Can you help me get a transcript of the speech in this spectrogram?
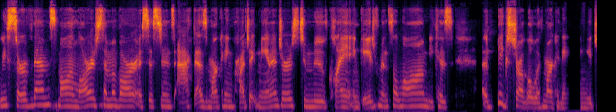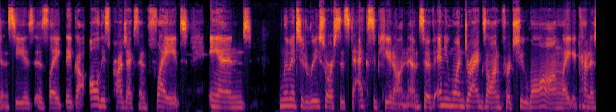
we serve them small and large. Some of our assistants act as marketing project managers to move client engagements along because a big struggle with marketing agencies is like they've got all these projects in flight and limited resources to execute on them. So if anyone drags on for too long, like it kind of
